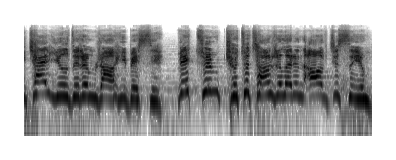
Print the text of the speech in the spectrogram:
Ben İlkel Yıldırım rahibesi ve tüm kötü tanrıların avcısıyım.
